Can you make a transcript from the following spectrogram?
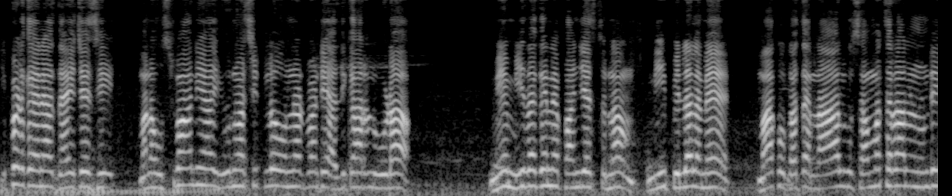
ఇప్పటికైనా దయచేసి మన ఉస్మానియా యూనివర్సిటీలో ఉన్నటువంటి అధికారులు కూడా మేము మీ దగ్గరనే పనిచేస్తున్నాం మీ పిల్లలమే. మాకు గత నాలుగు సంవత్సరాల నుండి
